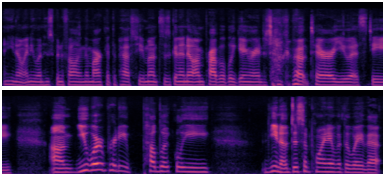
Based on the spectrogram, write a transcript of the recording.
you know, anyone who's been following the market the past few months is going to know I'm probably getting ready to talk about Terra USD. Um, you were pretty publicly, you know, disappointed with the way that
